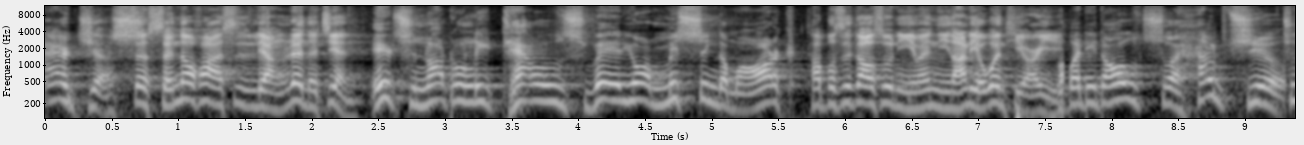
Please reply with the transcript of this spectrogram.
edges. 这神的话是两刃的剑， It's not only tells where you're missing the mark, 它不是告诉你们你哪里有问题而已， but it also helps you to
